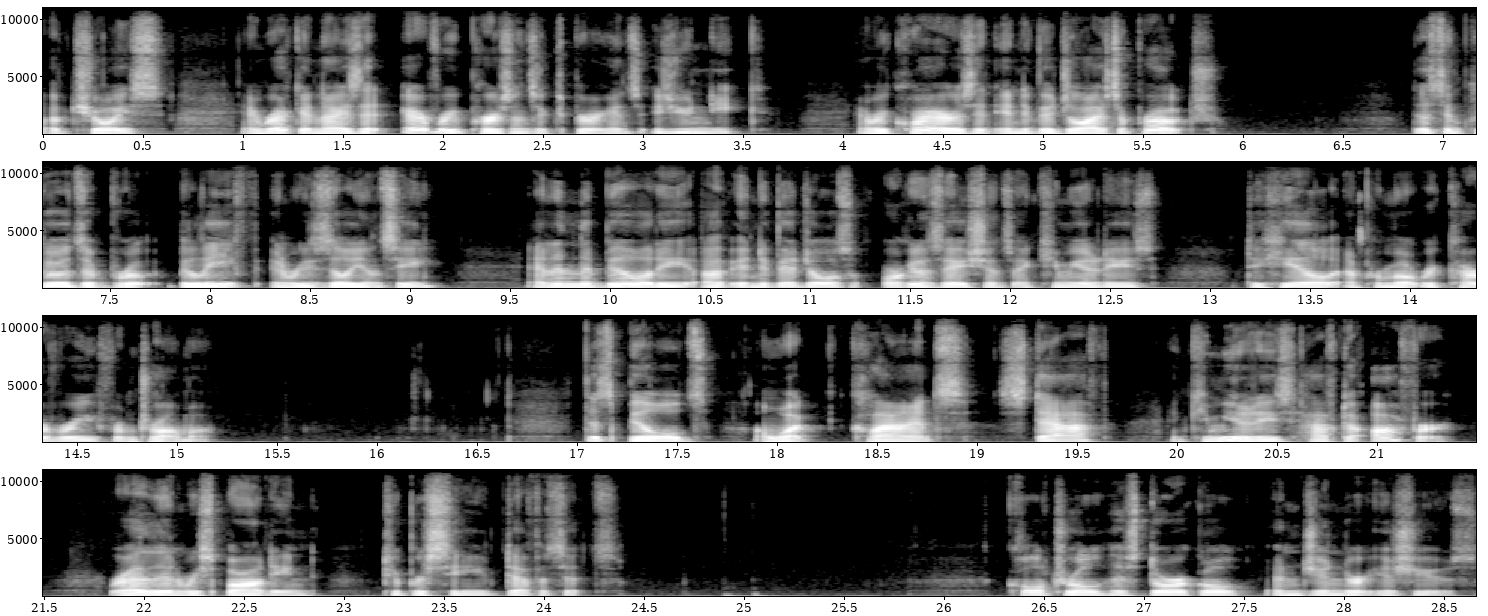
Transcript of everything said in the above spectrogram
of choice and recognize that every person's experience is unique and requires an individualized approach. This includes a belief in resiliency and in the ability of individuals, organizations, and communities to heal and promote recovery from trauma. This builds on what clients, staff, and communities have to offer rather than responding to perceived deficits. Cultural, historical, and gender issues.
